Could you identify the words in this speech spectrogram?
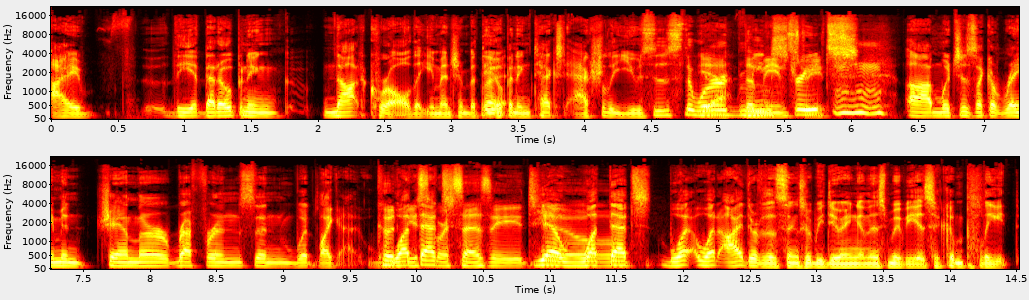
I the that opening not crawl that you mentioned, but the Right. opening text actually uses the word the mean, mean streets, streets. um, which is like a Raymond Chandler reference and would like Could what be that's Scorsese too. yeah what that's what what either of those things would be doing in this movie is a complete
